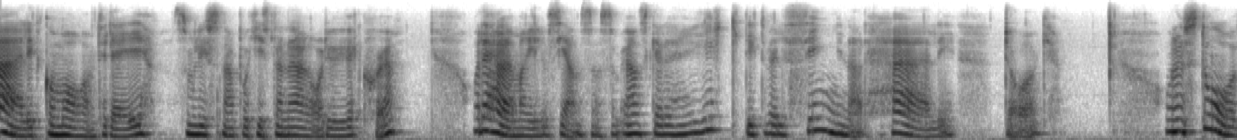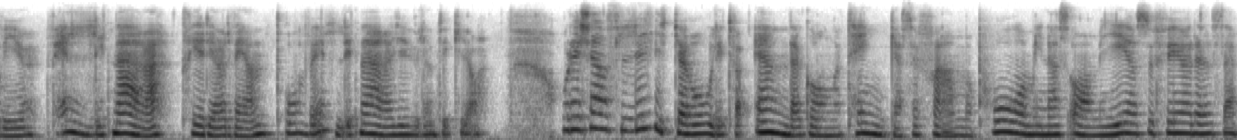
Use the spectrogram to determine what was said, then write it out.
Härligt god morgon till dig som lyssnar på Kristen Radio i Växjö. Och det här är Marie-Louise Jensen som önskar dig en riktigt välsignad, härlig dag. Och nu står vi ju väldigt nära tredje advent och väldigt nära julen tycker jag. Och det känns lika roligt varenda gång att tänka sig fram och påminnas om Jesu födelse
